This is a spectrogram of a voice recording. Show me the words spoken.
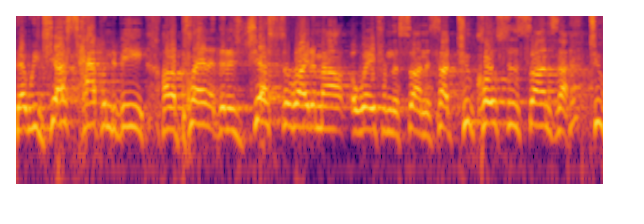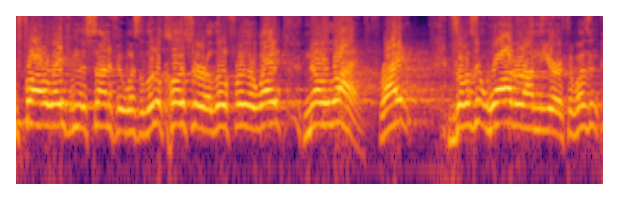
that we just happen to be on a planet that is just the right amount away from the sun. It's not too close to the sun, it's not too far away from the sun. If it was a little closer or a little further away, no life, right? If there wasn't water on the earth, there wasn't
